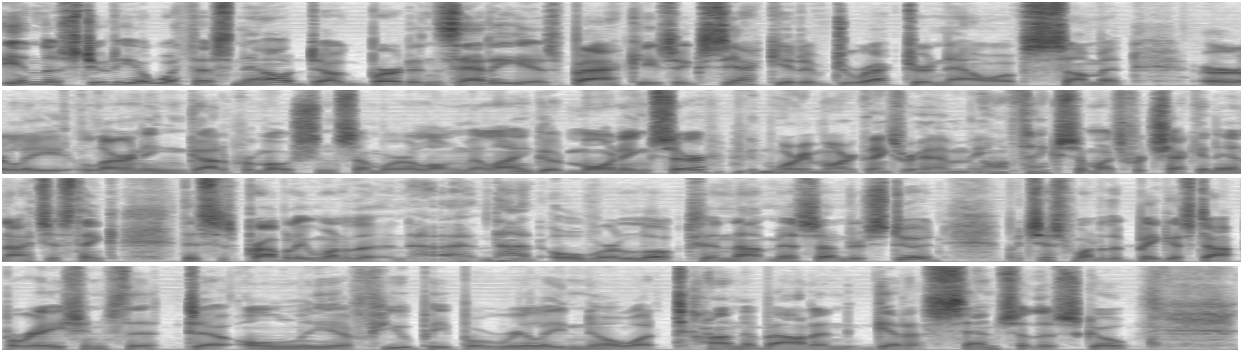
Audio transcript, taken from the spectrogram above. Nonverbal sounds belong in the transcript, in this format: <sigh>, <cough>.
In the studio with us now, Doug Bertanzetti is back. He's executive director now of Summit Early Learning. Got a promotion somewhere along the line. Good morning, sir. Good morning, Mark. Thanks for having me. Oh, thanks so much for checking in. I just think this is probably one of the uh, not overlooked and not misunderstood, but just one of the biggest operations that uh, only a few people really know a ton about and get a sense of the scope.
